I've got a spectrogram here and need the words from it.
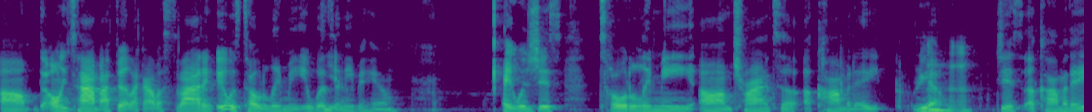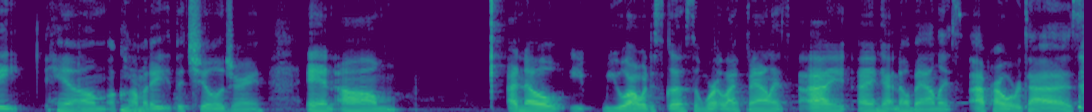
um, the only time I felt like I was sliding, it was totally me. It wasn't Yeah. even him. It was just totally me um, trying to accommodate Yeah. just accommodate him, accommodate the children. And um I know you, you all were discussing work life balance. I I ain't got no balance. I prioritize.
